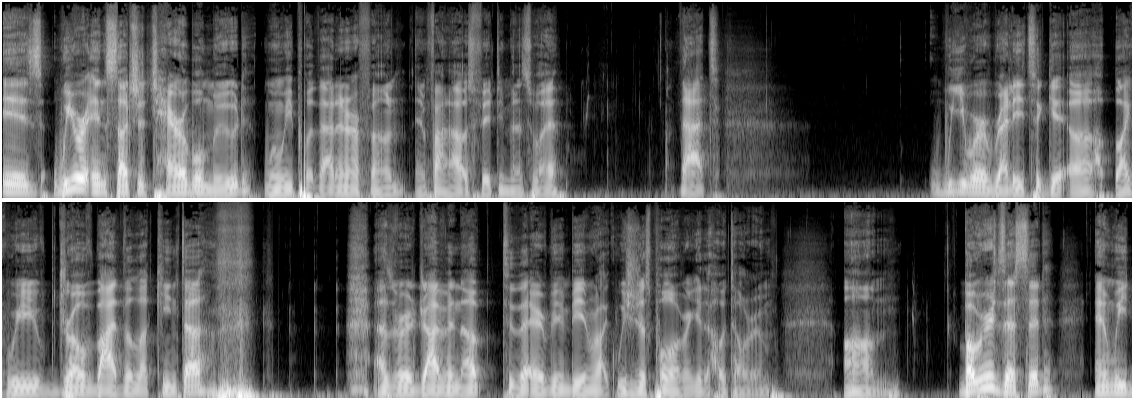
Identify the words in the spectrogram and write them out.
is we were in such a terrible mood when we put that in our phone and found out it was 50 minutes away that we were ready to get a like we drove by the La Quinta as we were driving up to the Airbnb and we're like we should just pull over and get a hotel room. Um but we resisted and we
